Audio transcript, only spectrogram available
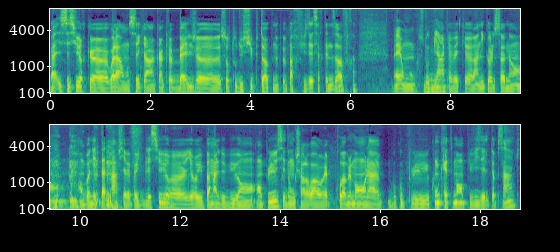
Bah, c'est sûr que voilà, on sait qu'un club belge, euh, surtout du subtop, ne peut pas refuser certaines offres. Mais on se doute bien qu'avec euh, un Nicholson en, bon état de marche, il n'y avait pas eu de blessure, euh, il y aurait eu pas mal de buts en, en plus, et donc Charleroi aurait probablement là beaucoup plus concrètement pu viser le top 5.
